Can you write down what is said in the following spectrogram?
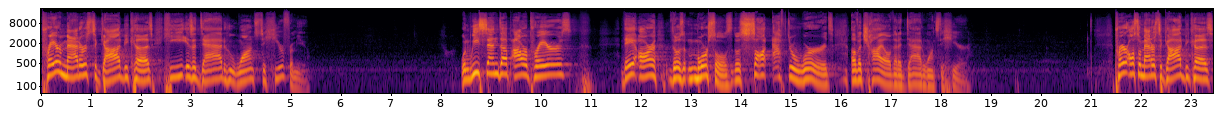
Prayer matters to God because He is a dad who wants to hear from you. When we send up our prayers, they are those morsels, those sought after words of a child that a dad wants to hear. Prayer also matters to God because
